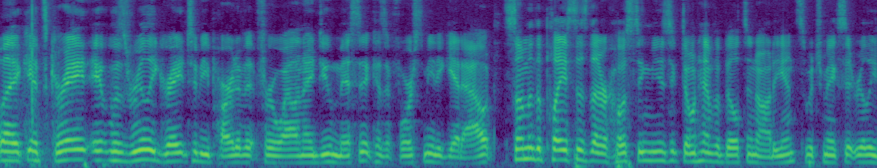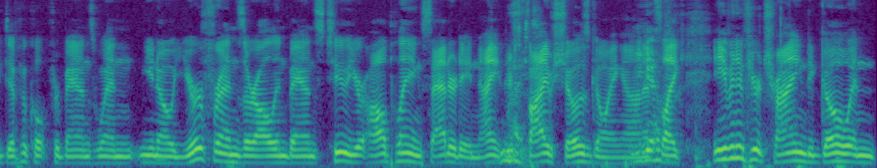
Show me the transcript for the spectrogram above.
Like it's great. It was really great to be part of it for a while and I do miss it cuz it forced me to get out. Some of the places that are hosting music don't have a built-in audience, which makes it really difficult for bands when, you know, your friends are all in bands too. You're all playing Saturday night. There's five shows going on. It's like even if you're trying to go and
